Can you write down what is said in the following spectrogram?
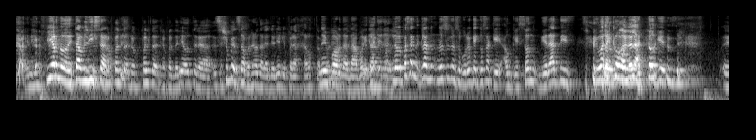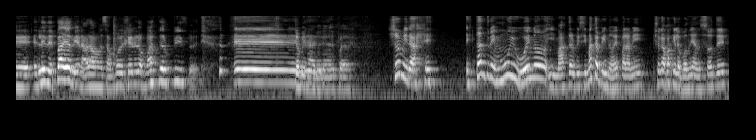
en el infierno donde está Nos, Blizzard. falta, nos, falta, nos faltaría otra. O sea, yo pensaba poner otra categoría que fuera Hearthstone. No importa, porque no importa. lo que pasa, es que, claro, no, no se nos ocurrió que hay cosas que aunque son gratis, igual es como no las toques. Sí. Eh, el Lady Spire, bien, ahora vamos a un buen género, Masterpiece. Eh, ¿Qué opinas del Lady Spire? Yo, mira, es- está entre muy bueno y Masterpiece. Y Masterpiece no es para mí. Yo capaz que lo pondría en sote.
